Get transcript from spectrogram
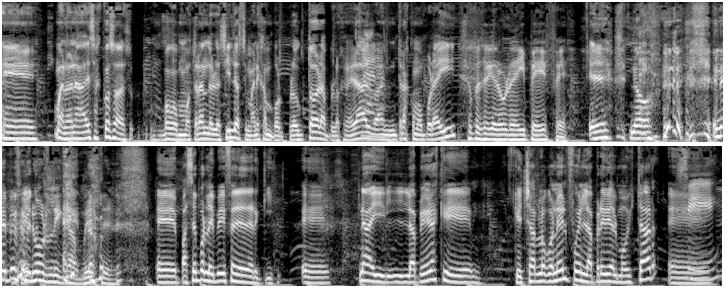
Eh, bueno, nada, esas cosas, un poco mostrando los hilos, se manejan por productora, por lo general, Claro. van- entras como por ahí. Yo pensé que era una IPF. Eh, no, en el IPF me En to- Hurlingham, ¿viste? Eh, pasé por la IPF de Derqui. Eh, nada, y la primera vez que, que charlo con él fue en la previa al Movistar. eh, Sí.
